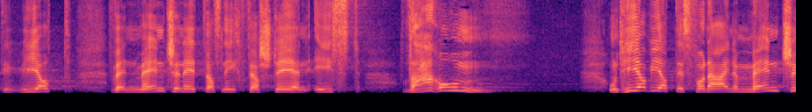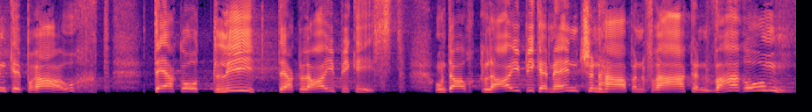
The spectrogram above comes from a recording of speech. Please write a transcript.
wird, wenn Menschen etwas nicht verstehen, ist, warum? Und hier wird es von einem Menschen gebraucht, der Gott liebt, der gläubig ist. Und auch gläubige Menschen haben Fragen, warum?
